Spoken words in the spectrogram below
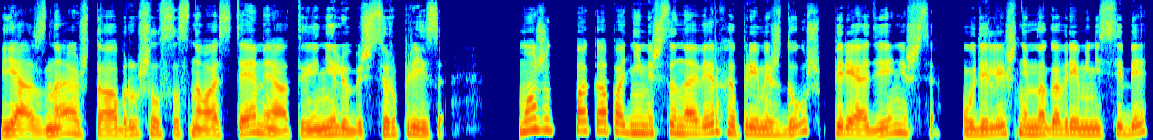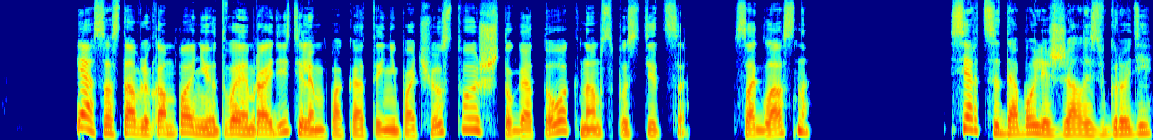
«Я знаю, что обрушился с новостями, а ты не любишь сюрпризы. Может, пока поднимешься наверх и примешь душ, переоденешься, уделишь немного времени себе? Я составлю компанию твоим родителям, пока ты не почувствуешь, что готова к нам спуститься. Согласна?» Сердце до боли сжалось в груди.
